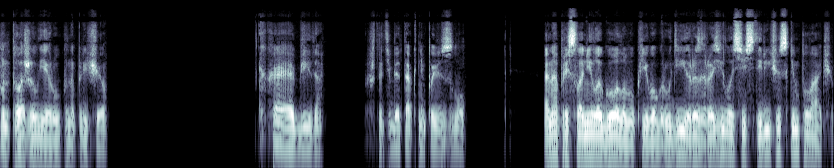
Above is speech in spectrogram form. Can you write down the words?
Он положил ей руку на плечо. «Какая обида, что тебе так не повезло!» Она прислонила голову к его груди и разразилась истерическим плачем.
